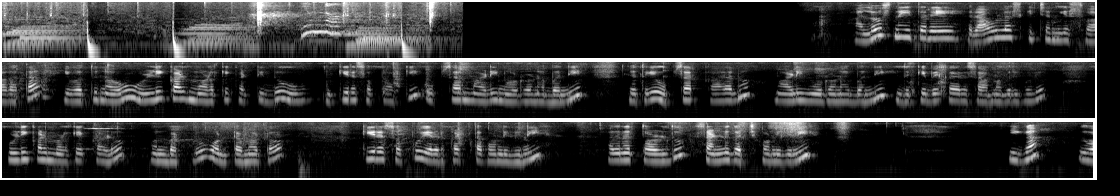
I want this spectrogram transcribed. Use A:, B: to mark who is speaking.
A: Hello ಸ್ನೇಹಿತರೆ, ರಾಹುಲಾಸ್ ಕಿಚನ್ಗೆ ಸ್ವಾಗತ. ಇವತ್ತು ನಾವು ಹುಳ್ಳಿಕಾಳು ಮೊಳಕೆ ಕಟ್ಟಿದ್ದು ಕೀರೆ ಸೊಪ್ಪು ಹಾಕಿ ಉಪ್ಸಾರು ಮಾಡಿ ನೋಡೋಣ ಬನ್ನಿ. ಜೊತೆಗೆ ಉಪ್ಸಾರು ಕಾಳನ್ನು ಮಾಡಿ ನೋಡೋಣ ಬನ್ನಿ. ಇದಕ್ಕೆ ಬೇಕಾಗಿರೋ ಸಾಮಗ್ರಿಗಳು, ಹುಳ್ಳಿಕಾಳು ಮೊಳಕೆ ಕಾಳು, ಒಂದು ಬಟ್ಲು, ಒಂದು ಟೊಮೊಟೊ, ಕೀರೆ ಸೊಪ್ಪು ಎರಡು ಕಟ್ ತಗೊಂಡಿದ್ದೀನಿ. ಅದನ್ನು ತೊಳೆದು ಸಣ್ಣಗೆ ಹಚ್ಕೊಂಡಿದ್ದೀನಿ ಈಗ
